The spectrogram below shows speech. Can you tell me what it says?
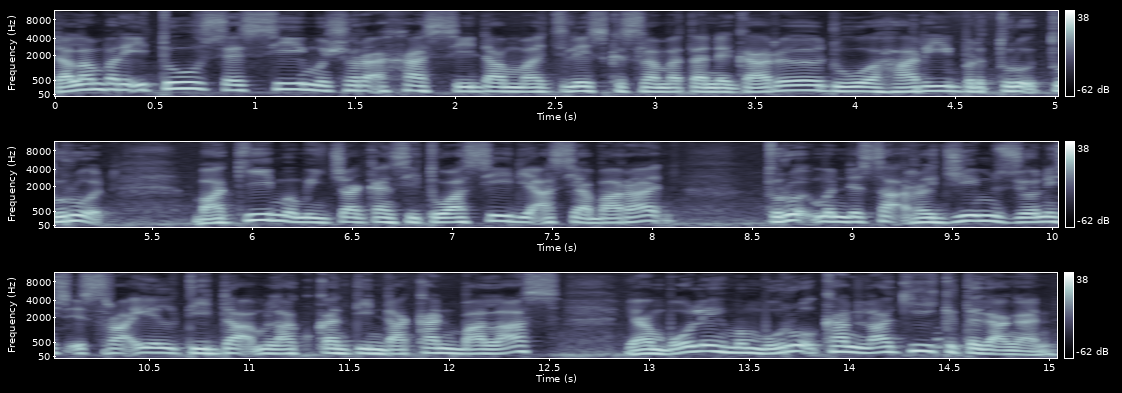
Dalam pada itu, sesi mesyuarat khas sidang Majlis Keselamatan Negara dua hari berturut-turut bagi membincangkan situasi di Asia Barat turut mendesak rejim Zionis Israel tidak melakukan tindakan balas yang boleh memburukkan lagi ketegangan.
